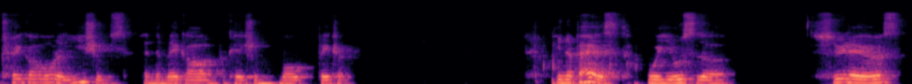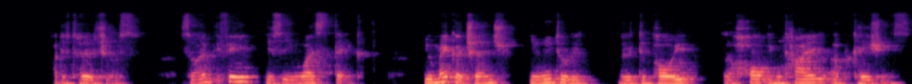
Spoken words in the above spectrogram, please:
trigger all the issues and make our application more better. In the past, we use the three layers architectures. So everything is in one stack. You make a change, you need to re redeploy the whole entire applications.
